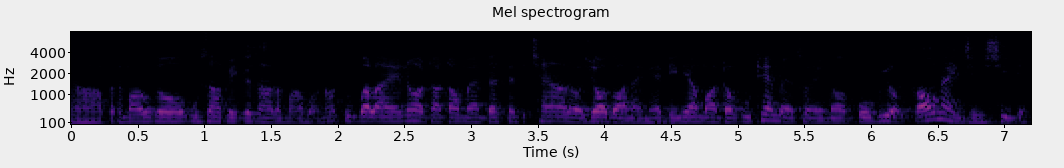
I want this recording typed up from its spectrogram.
ဒါပထမဦးဆုံးဦးစားပေးကစားသမားပေါ့နော်သူပါလာရင်တော့ဒါတောင်ပန်တက်ဆင်တစ်ချမ်းကတော့ရော့သွားနိုင်တယ်ဒီနေရာမှာဒေါက်ကူထည့်မယ်ဆိုရင်တော့ပို့ပြီးတော့ကောင်းနိုင်ခြေရှိတယ်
